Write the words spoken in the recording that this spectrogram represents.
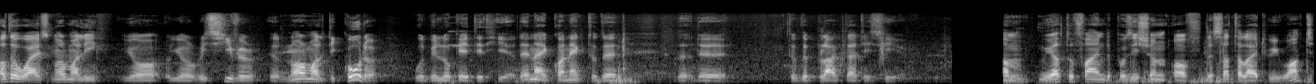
otherwise, normally your, your receiver, the normal decoder, would be located here. Then I connect to the, the, the to the plug that is here. Um, we have to find the position of the satellite we want.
